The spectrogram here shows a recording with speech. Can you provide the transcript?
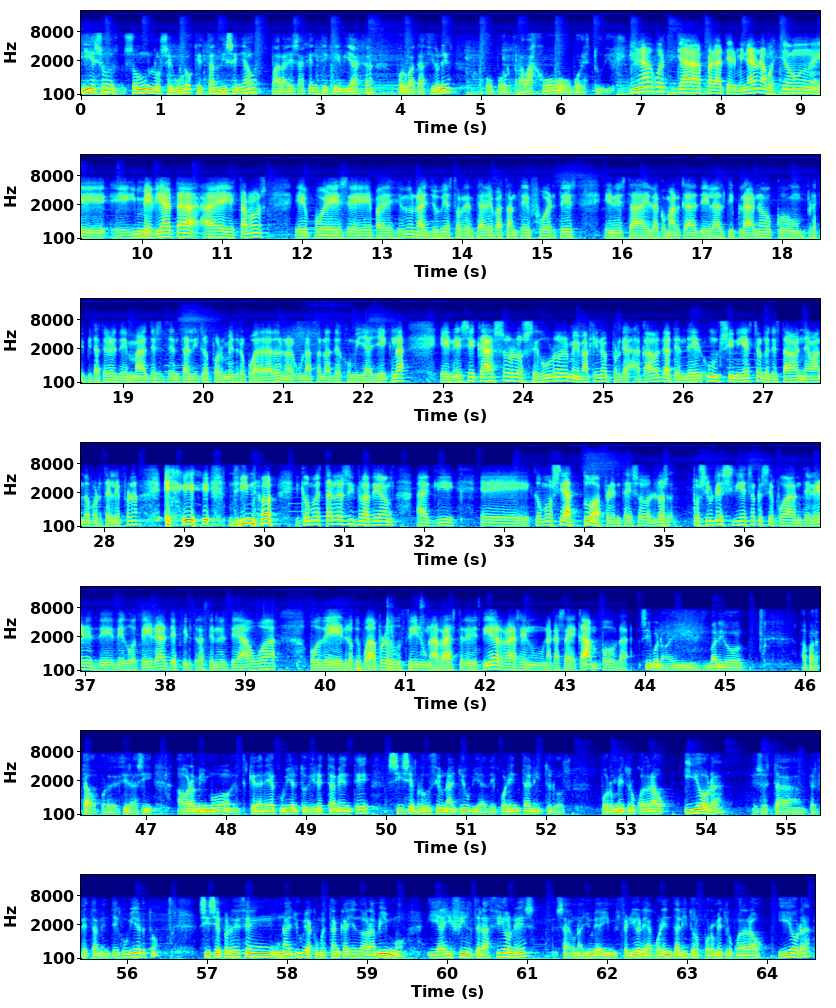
Y esos son los seguros que están diseñados para esa gente que viaja por vacaciones o por trabajo o por estudios. Y una ya para terminar, una cuestión eh, inmediata. Estamos eh, pues eh, padeciendo unas lluvias torrenciales bastante fuertes en esta en la comarca del altiplano con precipitaciones de más de 70 litros por metro cuadrado en algunas zonas de Jumilla Yecla. En ese caso los seguros, me imagino, porque acabas de atender un siniestro que te estaban llamando por teléfono. Dinos cómo está la situación aquí, eh, cómo se actúa frente a eso, los posibles siniestros que se puedan tener de, goteras, de filtraciones de agua o de lo que pueda producir un arrastre tierras en una casa de campo. Sí, bueno, hay varios apartados, por decir así. Ahora mismo quedaría cubierto directamente si se produce una lluvia de 40 litros por metro cuadrado y hora, eso está perfectamente cubierto. Si se produce una lluvia como están cayendo ahora mismo y hay filtraciones, o sea, una lluvia inferior a 40 litros por metro cuadrado y hora,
